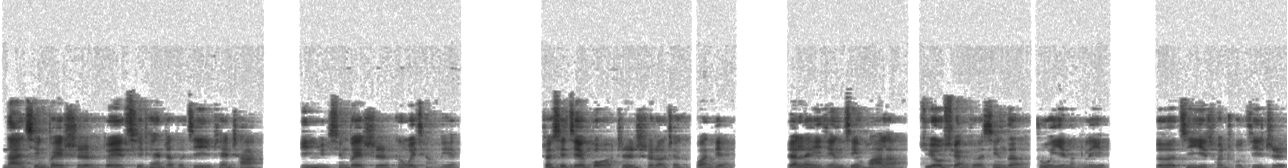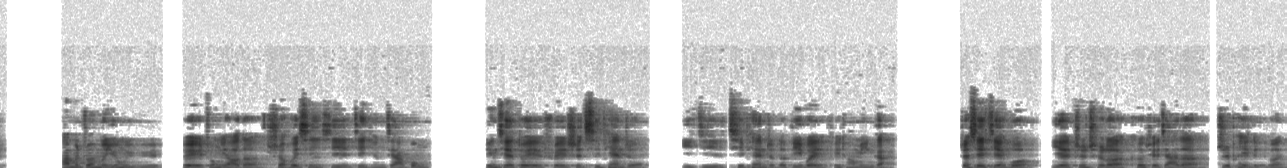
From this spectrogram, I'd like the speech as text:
男性被试对欺骗者的记忆偏差比女性被试更为强烈。这些结果支持了这个观点：人类已经进化了具有选择性的注意能力和记忆存储机制，它们专门用于对重要的社会信息进行加工，并且对谁是欺骗者。以及欺骗者的地位非常敏感，这些结果也支持了科学家的支配理论，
